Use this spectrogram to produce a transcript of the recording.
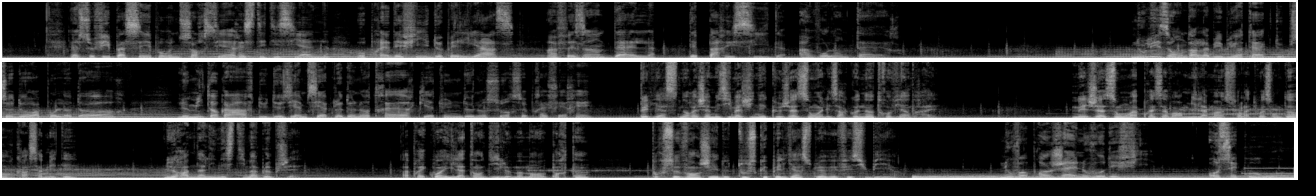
Elle se fit passer pour une sorcière esthéticienne auprès des filles de Pélias en faisant d'elle des parricides involontaires. Nous lisons dans la bibliothèque du pseudo-Apollodore le mythographe du deuxième siècle de notre ère, qui est une de nos sources préférées. Pélias n'aurait jamais imaginé que Jason et les Argonautes reviendraient. Mais Jason, après avoir mis la main sur la toison d'or grâce à Médée, lui ramena l'inestimable objet. Après quoi il attendit le moment opportun pour se venger de tout ce que Pélias lui avait fait subir. Nouveau projet, nouveau défi. Au secours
